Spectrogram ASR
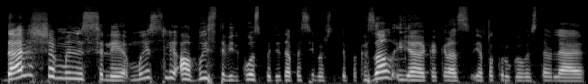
Дальше мысли. Мысли... А, выставить, господи, да, спасибо, что ты показал. И я как раз, я по кругу выставляю.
